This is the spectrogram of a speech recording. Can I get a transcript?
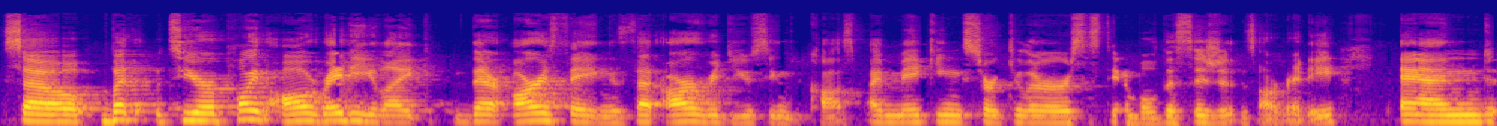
So but to your point already like there are things that are reducing the cost by making circular sustainable decisions already. And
